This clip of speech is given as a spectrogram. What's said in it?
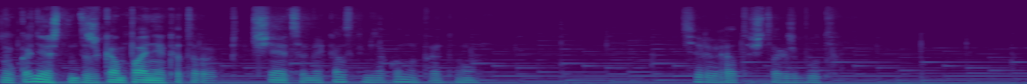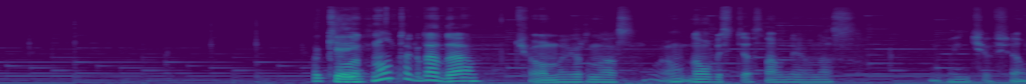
Ну, конечно, это же компания, которая подчиняется американским законам, поэтому сервера точно так же будут. Окей. Вот, ну тогда да. Че, наверное, ос- новости основные у нас. Нынче все.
